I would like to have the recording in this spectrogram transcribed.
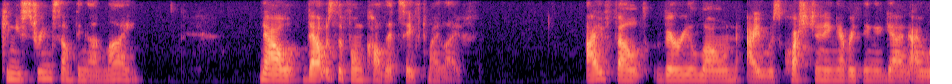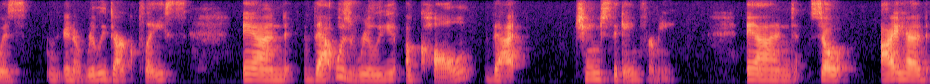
Can you stream something online? Now, that was the phone call that saved my life. I felt very alone. I was questioning everything again. I was in a really dark place. And that was really a call that changed the game for me. And so I had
